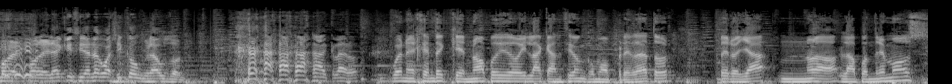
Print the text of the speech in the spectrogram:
Mol- Molaría que hicieran algo así con Groudon. claro. Bueno, hay gente que no ha podido oír la canción como Predator, pero ya no la, la pondremos.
